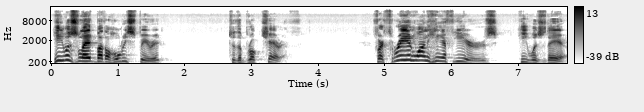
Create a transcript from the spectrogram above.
he was led by the Holy Spirit to the brook Cherith. For three and one half years, he was there.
